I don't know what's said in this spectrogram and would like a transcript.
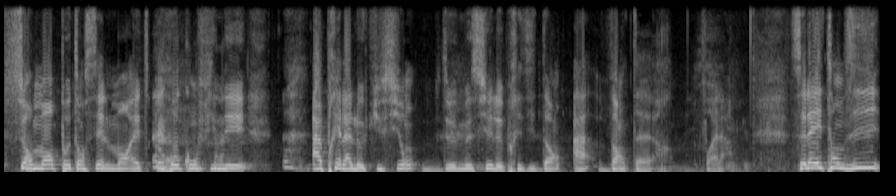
sûrement potentiellement être reconfiné après l'allocution de Monsieur le Président à 20h. Voilà. Cela étant dit,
